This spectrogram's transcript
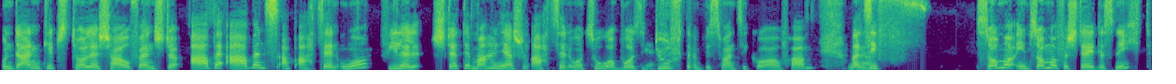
Und dann gibt es tolle Schaufenster, aber abends ab 18 Uhr. Viele Städte machen ja schon 18 Uhr zu, obwohl sie ja. dürften bis 20 Uhr aufhaben, weil ja. sie Sommer, im Sommer verstehe ich das nicht.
